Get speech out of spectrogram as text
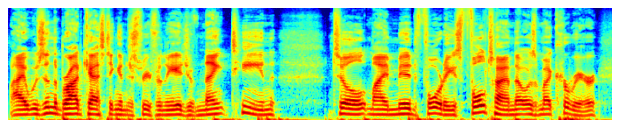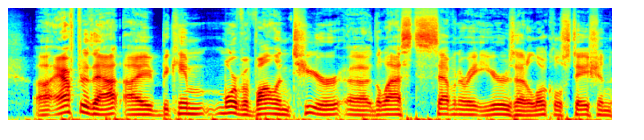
I was in the broadcasting industry from the age of 19 till my mid 40s, full time. That was my career. Uh, after that, I became more of a volunteer uh, the last seven or eight years at a local station.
